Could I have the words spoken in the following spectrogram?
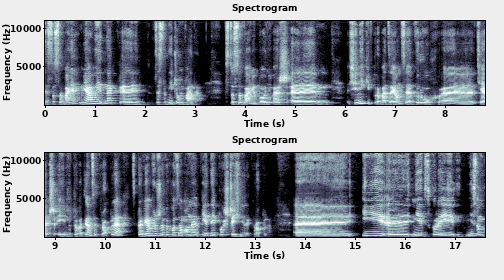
zastosowaniach miał jednak zasadniczą wadę w stosowaniu, ponieważ silniki wprowadzające w ruch ciecz i wyprowadzające krople sprawiały, że wychodzą one w jednej płaszczyźnie, te krople. I nie, z kolei nie, są,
